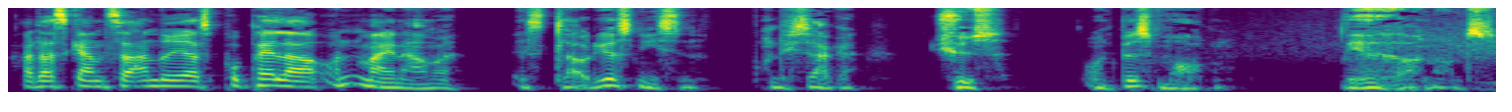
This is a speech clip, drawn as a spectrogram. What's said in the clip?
hat das Ganze Andreas Propeller und mein Name ist Claudius Niesen. Und ich sage Tschüss und bis morgen. Wir hören uns.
